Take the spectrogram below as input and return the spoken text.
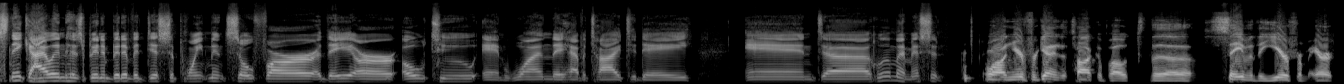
Snake Island has been a bit of a disappointment so far. They are 0-2 and 1. They have a tie today. And uh, who am I missing? Well, and you're forgetting to talk about the save of the year from Eric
